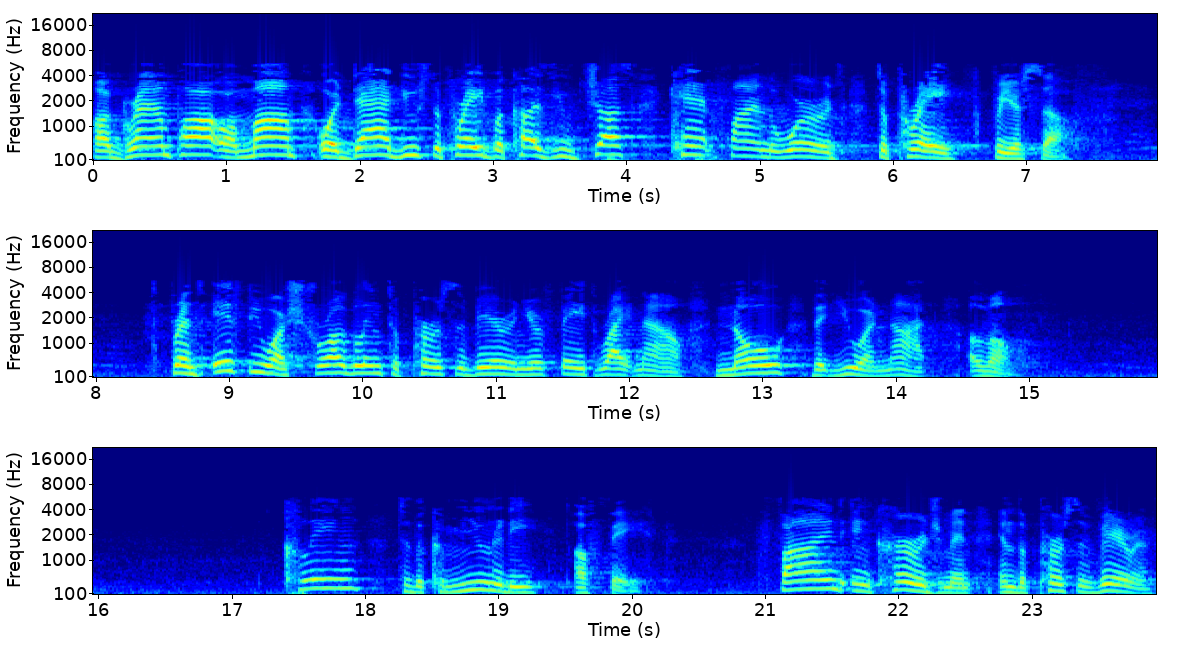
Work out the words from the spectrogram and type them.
or grandpa or mom or dad used to pray because you just can't find the words to pray for yourself. Friends, if you are struggling to persevere in your faith right now, know that you are not alone. Cling to the community of faith. Find encouragement in the perseverance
